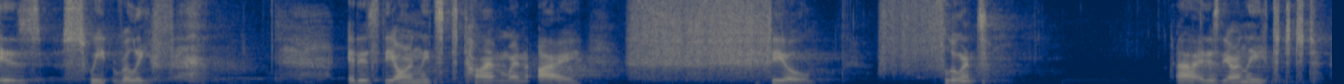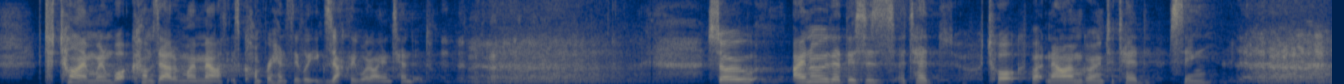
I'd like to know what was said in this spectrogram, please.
is sweet relief. It is the only time when I feel fluent. Uh, it is the only time when what comes out of my mouth is comprehensively exactly what I intended. so I know that this is a TED talk, but now I'm going to TED sing.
